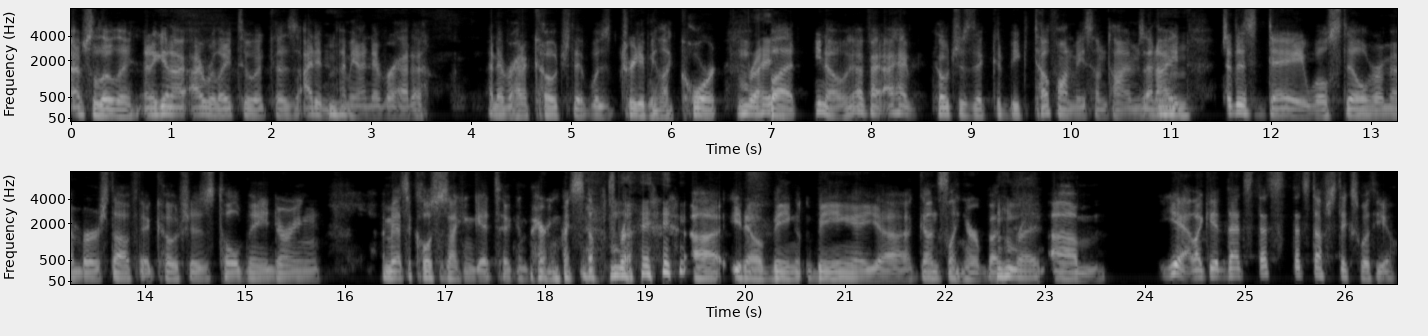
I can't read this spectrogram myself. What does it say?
Absolutely. And again, I, I relate to it because I didn't, I Mhm. mean, I never had a, I never had a coach that was treated me like Cort, Right. but you know, I've had, I had coaches that could be tough on me sometimes. And Mhm. I, to this day, will still remember stuff that coaches told me during, I mean, that's the closest I can get to comparing myself to, right. uh, you know, being, being a, uh, gunslinger, but, right. um yeah like it that's that's that stuff sticks with you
